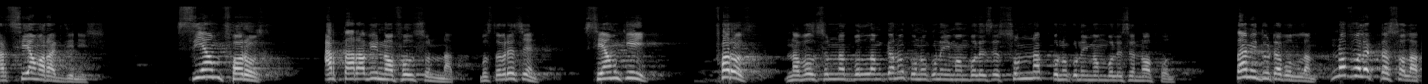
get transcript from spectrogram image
আর সিয়াম আর এক জিনিস। সিয়াম ফরজ আর তারাবি নফল সুন্নাত। বুঝতে পেরেছেন? সিয়াম কি? ফরজ। নফল সুন্নাত বললাম কেন? কোন কোন ইমাম বলেছে সুন্নাত, কোন কোন ইমাম বলেছে নফল। আমি দুটা বললাম। নফল একটা সলাৎ।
